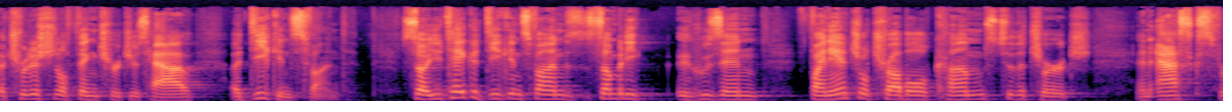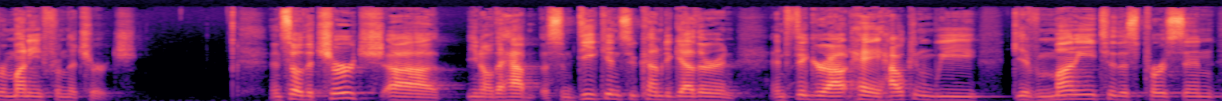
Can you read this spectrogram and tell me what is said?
a traditional thing churches have a deacons fund. So you take a deacons fund, somebody who's in financial trouble comes to the church and asks for money from the church. And so the church, uh, you know, they have some deacons who come together and, and figure out, hey, how can we give money to this person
